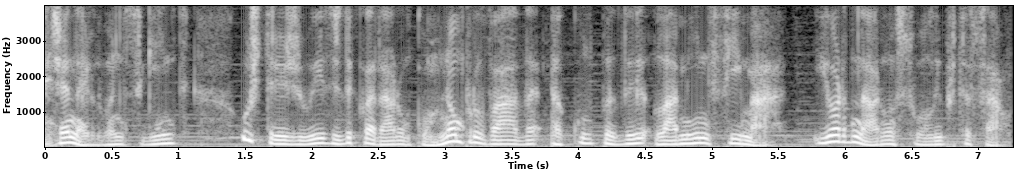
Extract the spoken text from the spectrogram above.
Em janeiro do ano seguinte, os três juízes declararam como não provada a culpa de Lamin Fima e ordenaram a sua libertação.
